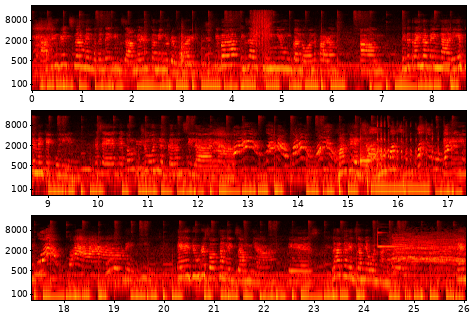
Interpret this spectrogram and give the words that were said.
taas yung grades namin, maganda yung exam, meron kaming reward. Diba, exciting yung gano'n, na parang, um, tinatry namin na i-implement kay Pauline. Kasi netong June, nagkaroon sila na monthly exam. And. Good baby. And yung result ng exam niya is, lahat ng exam niya 100. And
